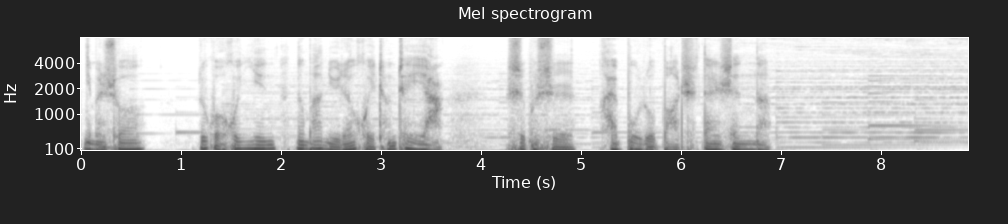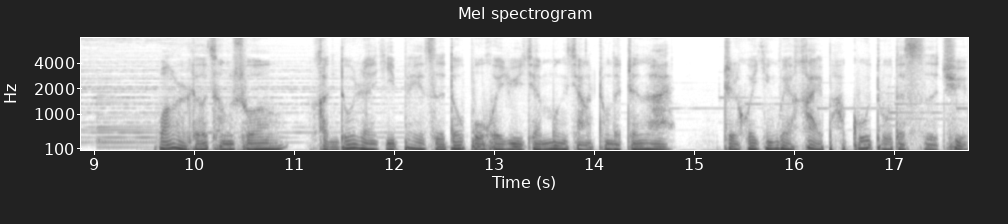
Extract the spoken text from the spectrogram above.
你们说，如果婚姻能把女人毁成这样，是不是还不如保持单身呢？王尔德曾说：“很多人一辈子都不会遇见梦想中的真爱，只会因为害怕孤独的死去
